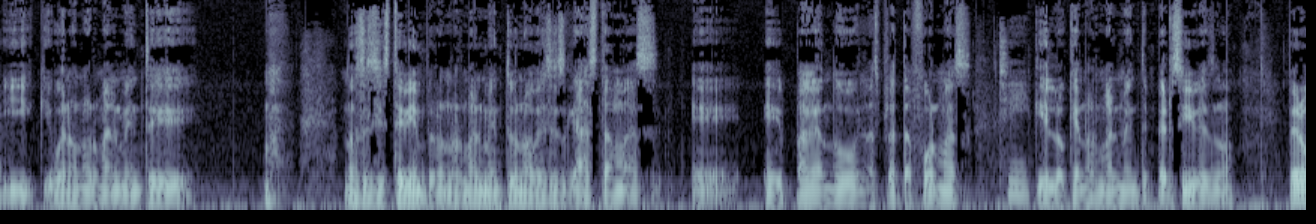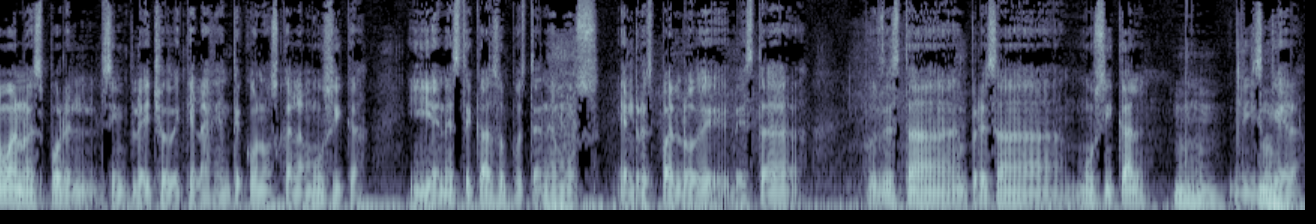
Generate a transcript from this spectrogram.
Y que bueno, normalmente, no sé si esté bien, pero normalmente uno a veces gasta más eh, eh, pagando en las plataformas Sí. que lo que normalmente percibes, ¿no? Pero bueno, es por el simple hecho de que la gente conozca la música y en este caso pues tenemos el respaldo de, de esta pues de esta empresa musical, disquera.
